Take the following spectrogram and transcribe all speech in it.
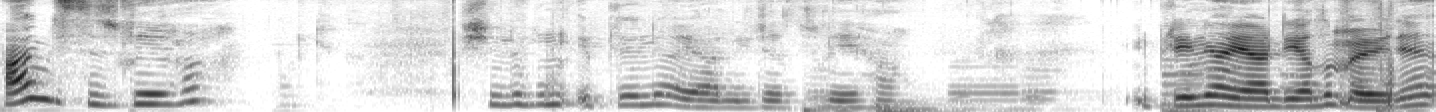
Hangisi Züleyha? Şimdi bunun iplerini ayarlayacağız Züleyha. İplerini ayarlayalım öyle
